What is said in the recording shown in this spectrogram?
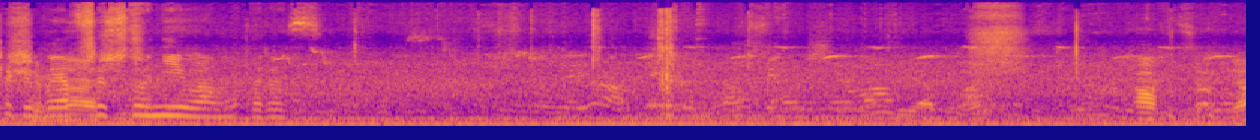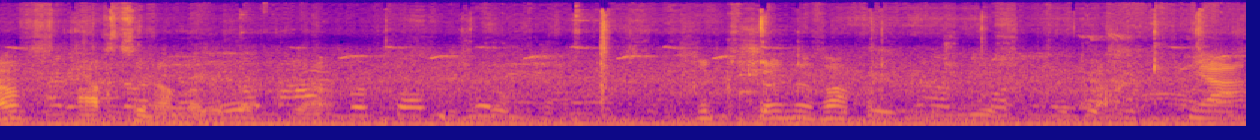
Czekaj, bo ja 18. przesłoniłam teraz. Akcja, ja? 18 haben wir gesagt, ja. gibt schöne Sachen. Ja.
